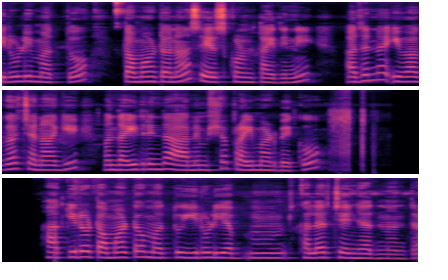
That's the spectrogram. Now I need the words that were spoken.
ಈರುಳ್ಳಿ ಮತ್ತು ಟೊಮೊಟೊನ ಸೇರಿಸ್ಕೊಳ್ತಾ ಇದ್ದೀನಿ. ಅದನ್ನು ಇವಾಗ ಚೆನ್ನಾಗಿ ಒಂದು ಐದರಿಂದ ಆರು ನಿಮಿಷ ಫ್ರೈ ಮಾಡಬೇಕು. ಹಾಕಿರೋ ಟೊಮೊಟೊ ಮತ್ತು ಈರುಳ್ಳಿಯ ಕಲರ್ ಚೇಂಜ್ ಆದ ನಂತರ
